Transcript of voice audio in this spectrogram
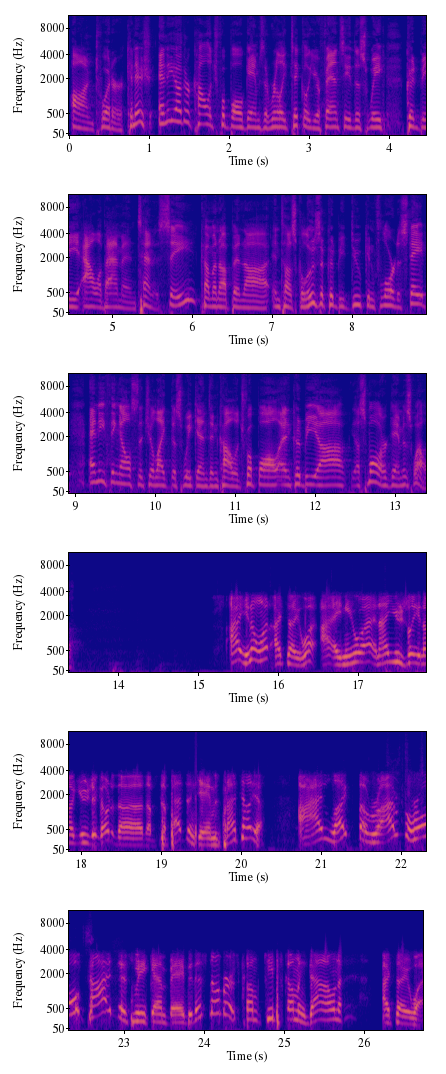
on Twitter. Knish, any other college football games that really tickle your fancy this week? Could be Alabama and Tennessee coming up in uh, in Tuscaloosa. Could be Duke and Florida State. Anything else that you like this weekend in college football? And could be uh, a smaller game as well. I, you know what? I tell you what, I knew, uh, and I usually, you know, usually go to the the, the peasant games, but I tell you, I like the roll tide this weekend, baby. This number is come keeps coming down. I tell you what,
